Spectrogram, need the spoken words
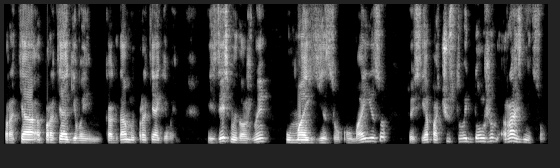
Протя протягиваем. Когда мы протягиваем. И здесь мы должны умайезу. Умайезу. То есть я почувствовать должен разницу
